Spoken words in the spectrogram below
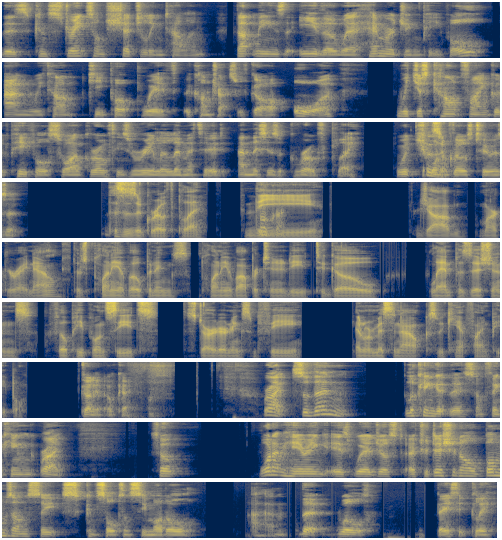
there's constraints on scheduling talent, that means that either we're hemorrhaging people and we can't keep up with the contracts we've got, or we just can't find good people, so our growth is really limited, and this is a growth play. Which one of those two is it? This is a growth play. The okay. job market right now, there's plenty of openings, plenty of opportunity to go land positions, fill people in seats, start earning some fee, and we're missing out because we can't find people. Got it. Okay. Right. So then looking at this, I'm thinking, right. So what I'm hearing is we're just a traditional bums on seats consultancy model um, that will basically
